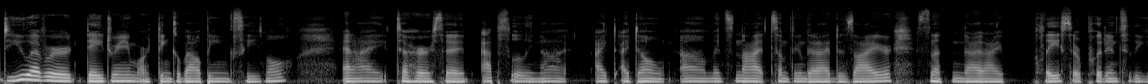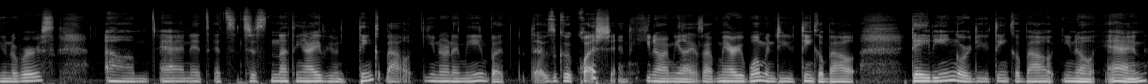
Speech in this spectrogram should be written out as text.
do you ever daydream or think about being single? And i to her said absolutely not. I, I don't. Um, it's not something that i desire. It's nothing that i place or put into the universe um, and it's it's just nothing I even think about. You know what I mean? But that was a good question. You know what I mean? Like as a married woman, do you think about dating or do you think about you know? And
